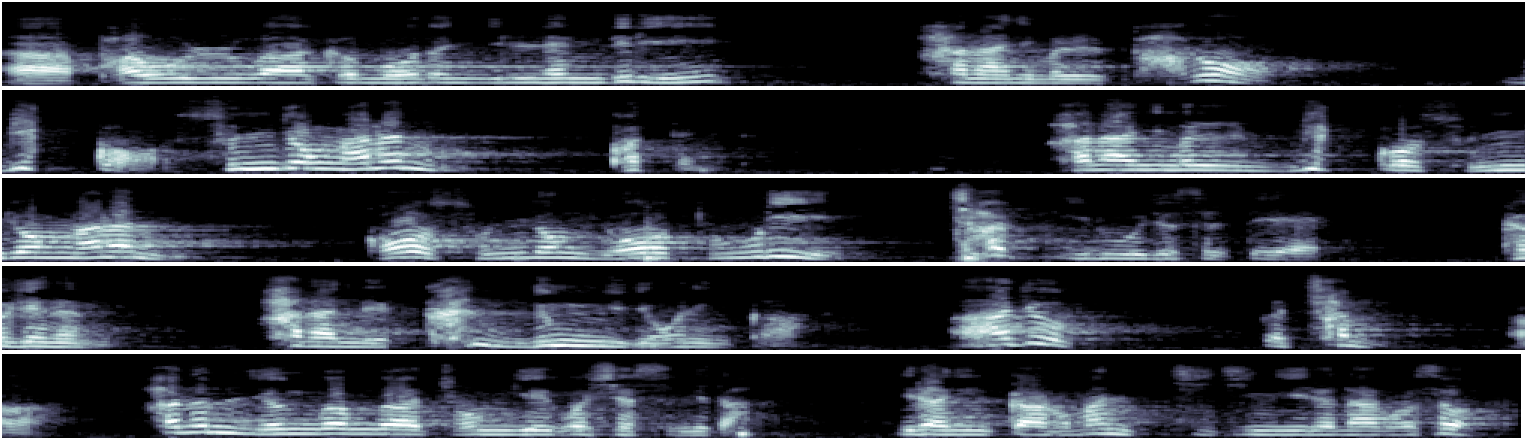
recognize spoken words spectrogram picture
아, 바울과 그 모든 일행들이 하나님을 바로 믿고 순종하는 그때입니다. 하나님을 믿고 순종하는 그 순종 요 둘이 착 이루어졌을 때에 거기에는 하나님의 큰 능력이 오니까 아주 그참 어, 하늘 영광과 존귀의 곳이었습니다. 이러니까 그만 지진이 일어나고서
